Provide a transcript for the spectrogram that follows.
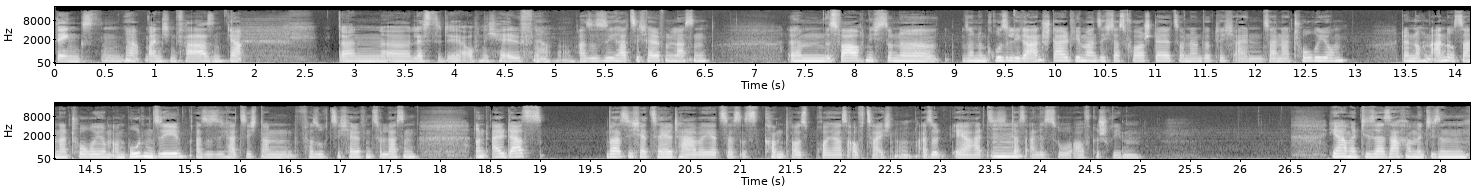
denkst in ja. manchen Phasen, ja. dann äh, lässt du dir ja auch nicht helfen. Ja. Ne? Also sie hat sich helfen lassen. Ähm, das war auch nicht so eine, so eine gruselige Anstalt, wie man sich das vorstellt, sondern wirklich ein Sanatorium. Dann noch ein anderes Sanatorium am Bodensee. Also sie hat sich dann versucht, sich helfen zu lassen. Und all das was ich erzählt habe jetzt, das ist, kommt aus Breuers Aufzeichnung. Also er hat mhm. das alles so aufgeschrieben. ja, mit dieser Sache, mit diesen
